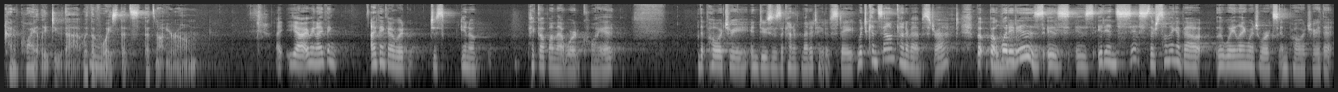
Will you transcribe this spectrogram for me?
kind of quietly do that with a mm. voice that's that's not your own. Uh, yeah, I mean, I think I think I would just, you know, pick up on that word quiet. That poetry induces a kind of meditative state, which can sound kind of abstract, but but mm-hmm. what it is is is it insists. There's something about the way language works in poetry that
